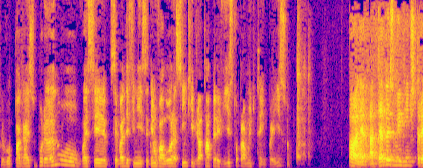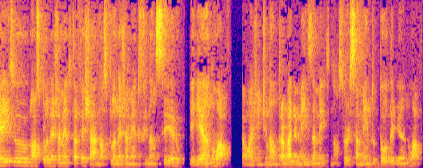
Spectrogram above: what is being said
Eu vou pagar isso por ano ou vai ser, você vai definir, você tem um valor assim que já está previsto para muito tempo, é isso? Olha, até 2023 o nosso planejamento está fechado. Nosso planejamento financeiro ele é anual. Então a gente não trabalha mês a mês. Nosso orçamento todo é anual.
